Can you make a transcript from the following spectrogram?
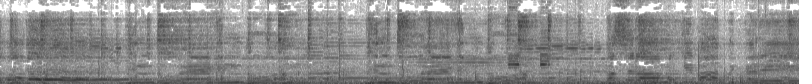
बात करे। हिंदू है हिंदू हम, हिंदू है हिंदू हम। बस राम की बात करे।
